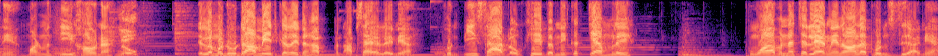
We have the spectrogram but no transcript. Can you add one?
เนี่ยมอนมันตีเข้านะ Nope. เดี๋ยวเรามาดูดาเมจกันเลยนะครับ มันอัพใส่อะไรเนี่ย ผลปีศาจโอเค แบบนี้ก็แจ่มเลย ผมว่ามันน่าจะแรงแน่นอนแหละผลเสือเนี่ย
